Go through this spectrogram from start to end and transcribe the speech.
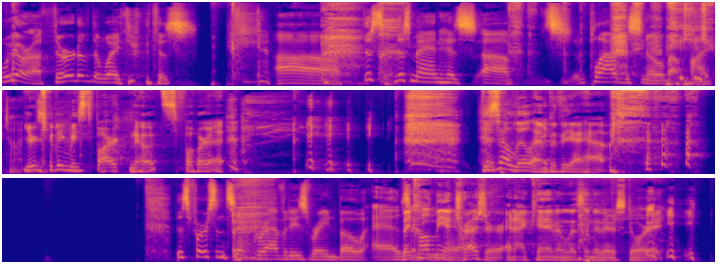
we are a third of the way through this. Uh, this this man has uh, s- plowed the snow about five times. You're giving me spark notes for it. This is how little empathy I have. this person sent Gravity's Rainbow as they called me a treasure, and I can't even listen to their story.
